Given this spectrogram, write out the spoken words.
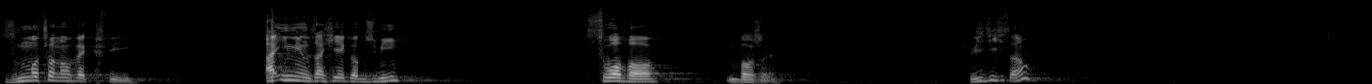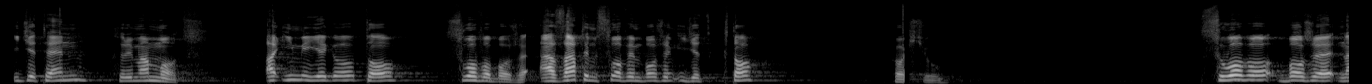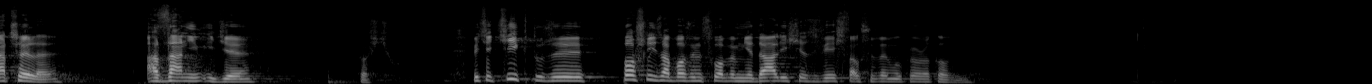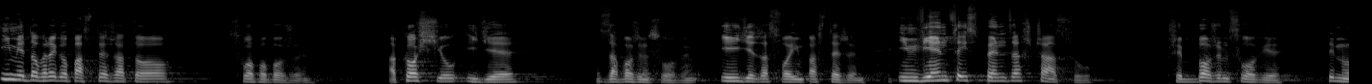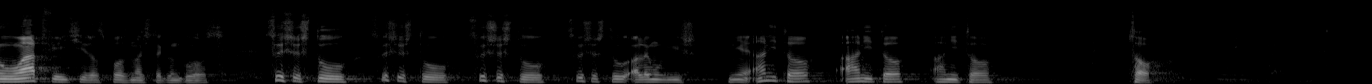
Zmoczoną we krwi, a imię zaś jego brzmi Słowo Boże. Widzicie to? Idzie ten, który ma moc, a imię jego to Słowo Boże. A za tym Słowem Bożym idzie kto? Kościół. Słowo Boże na czele, a za nim idzie Kościół. Wiecie, ci, którzy poszli za Bożym Słowem, nie dali się zwieść fałszywemu prorokowi. Imię dobrego pasterza to Słowo Boże, a Kościół idzie za Bożym Słowem, idzie za swoim pasterzem. Im więcej spędzasz czasu przy Bożym Słowie, tym łatwiej ci rozpoznać ten głos. Słyszysz tu, słyszysz tu, słyszysz tu, słyszysz tu, ale mówisz nie, ani to, ani to, ani to, to.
